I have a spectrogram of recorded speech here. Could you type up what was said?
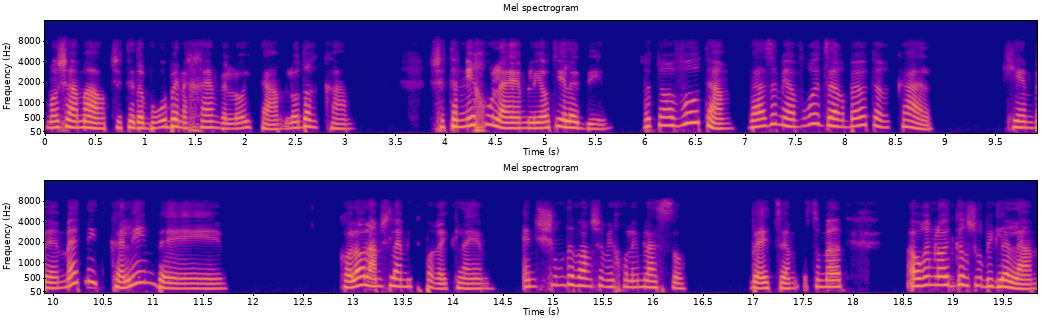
כמו שאמרת, שתדברו ביניכם ולא איתם, לא דרכם, שתניחו להם להיות ילדים ותאהבו אותם, ואז הם יעברו את זה הרבה יותר קל, כי הם באמת נתקלים ב... כל העולם שלהם מתפרק להם, אין שום דבר שהם יכולים לעשות בעצם. זאת אומרת, ההורים לא התגרשו בגללם.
